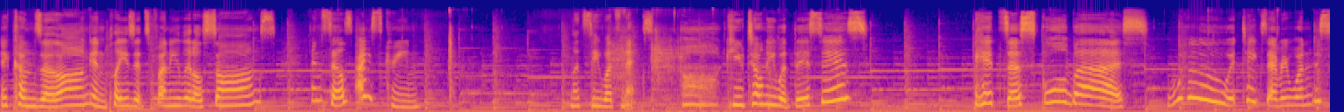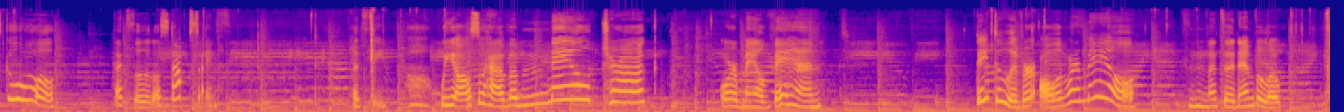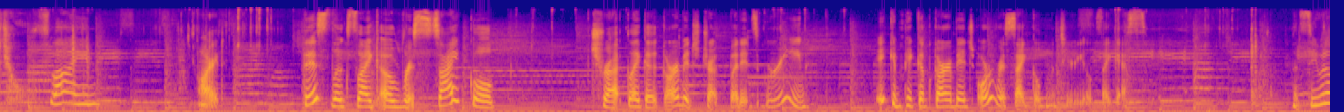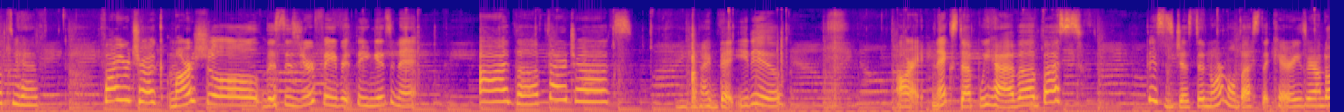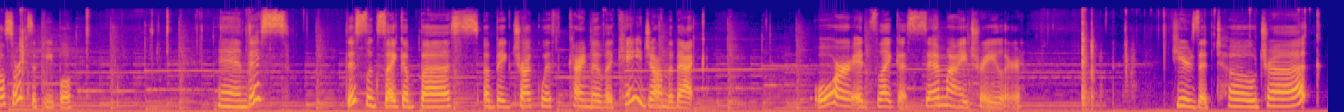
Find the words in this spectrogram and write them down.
It comes along and plays its funny little songs and sells ice cream. Let's see what's next. Can you tell me what this is? It's a school bus. Woohoo! It takes everyone to school. That's the little stop sign. Let's see. We also have a mail truck or mail van. They deliver all of our mail. That's an envelope flying. All right. This looks like a recycled truck, like a garbage truck, but it's green. It can pick up garbage or recycled materials, I guess. Let's see what else we have. Fire truck, Marshall. This is your favorite thing, isn't it? I love fire trucks. I bet you do. All right, next up we have a bus. This is just a normal bus that carries around all sorts of people. And this, this looks like a bus, a big truck with kind of a cage on the back. Or it's like a semi-trailer. Here's a tow truck.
